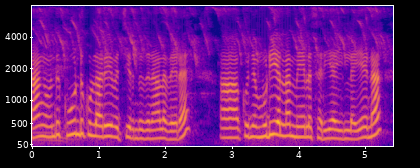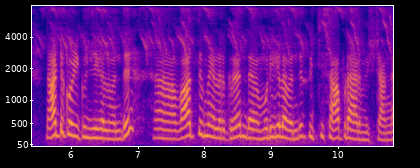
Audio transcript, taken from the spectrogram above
நாங்கள் வந்து கூண்டுக்குள்ளாரே வச்சுருந்ததுனால வேற கொஞ்சம் முடியெல்லாம் மேலே சரியாக இல்லை. ஏன்னா நாட்டுக்கோழி குஞ்சுகள் வந்து வாத்து மேலே இருக்கிற இந்த முடிகளை வந்து பிச்சு சாப்பிட ஆரம்பிச்சிட்டாங்க.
